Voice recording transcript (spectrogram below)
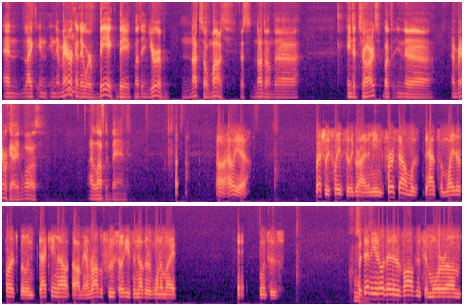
and like in in America, mm-hmm. they were big, big, but in Europe, not so much because not on the in the charts, but in the uh, America it was. I love the band. Oh hell yeah! Especially "Slave to the Grind." I mean, the first album was had some lighter parts, but when that came out, oh man, Rob Afuso, he's another one of my influences. Cool. But then you know, then it evolved into more, um,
